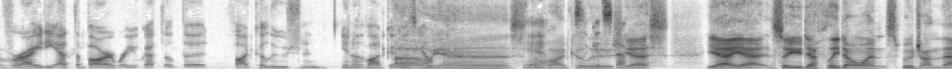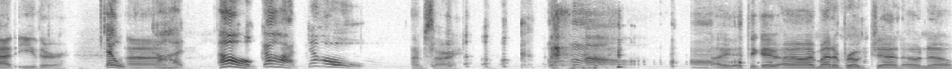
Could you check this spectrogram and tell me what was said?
variety at the bar where you've got the, the vodka luge and you know the vodka goes Oh down. yes, the vodka luge. Yes, yeah, yeah. And so you definitely don't want spooge on that either. Oh Um, God! Oh God! No! I'm sorry. Oh. I, I think I oh, I might have broke Jen. Oh no.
